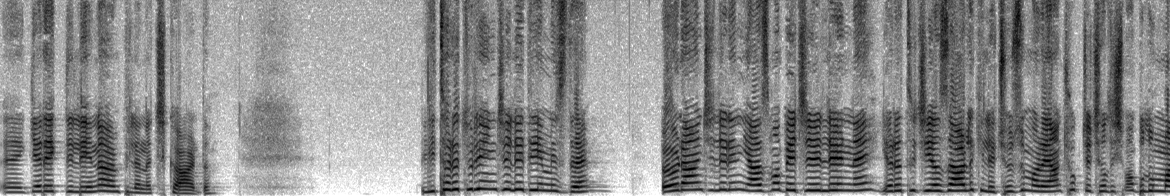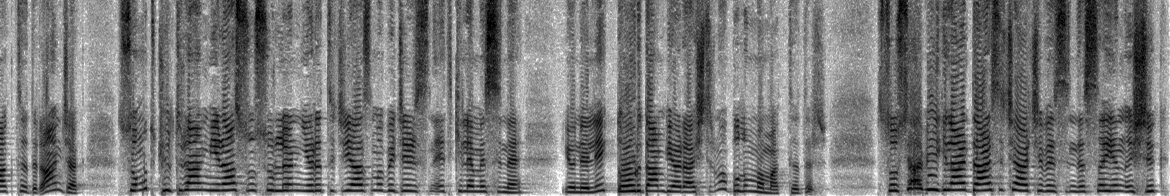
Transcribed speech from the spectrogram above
e, gerekliliğini ön plana çıkardı. Literatürü incelediğimizde Öğrencilerin yazma becerilerine yaratıcı yazarlık ile çözüm arayan çokça çalışma bulunmaktadır. Ancak somut kültürel miras unsurlarının yaratıcı yazma becerisini etkilemesine yönelik doğrudan bir araştırma bulunmamaktadır. Sosyal bilgiler dersi çerçevesinde Sayın Işık,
